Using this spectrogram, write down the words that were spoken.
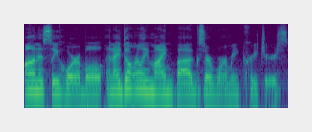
honestly horrible, and I don't really mind bugs or wormy creatures.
